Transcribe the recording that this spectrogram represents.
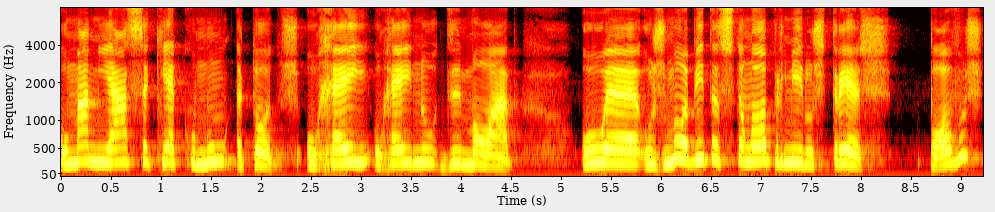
uma ameaça que é comum a todos: o rei, o reino de Moab. O, uh, os moabitas estão a oprimir os três povos.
